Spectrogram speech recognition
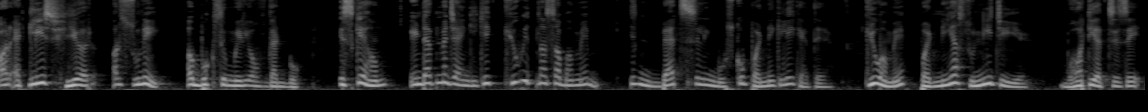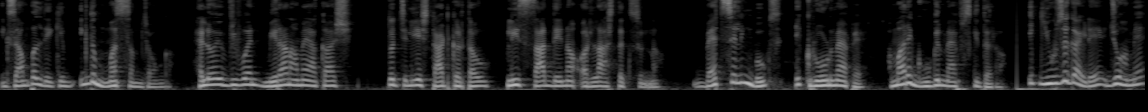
और एटलीस्ट हियर और सुने a book summary of that book इसके हम इन डेप्थ में जाएँगे कि क्यों इतना सब हमें इन बेस्ट सेलिंग बुक्स को पढ़ने के लिए कहते हैं। क्यों हमें पढ़नी या सुननी चाहिए? बहुत ही अच्छे से एग्ज़ाम्पल देके एकदम मस्त समझाऊँगा। हेलो एवरीवन मेरा नाम है आकाश। तो चलिए स्टार्ट करता हूँ। प्लीज़ साथ देना और लास्ट तक सुनना। बेस्ट सेलिंग बुक्स एक रोड मैप है हमारे गूगल मैप्स की तरह। एक यूज़र गाइड है जो हमें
